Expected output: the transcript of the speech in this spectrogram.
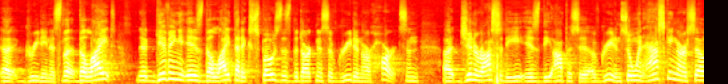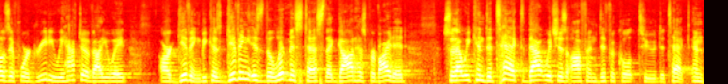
uh, greediness. The, the light, the giving is the light that exposes the darkness of greed in our hearts. And uh, generosity is the opposite of greed. And so when asking ourselves if we're greedy, we have to evaluate our giving because giving is the litmus test that God has provided so that we can detect that which is often difficult to detect. And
